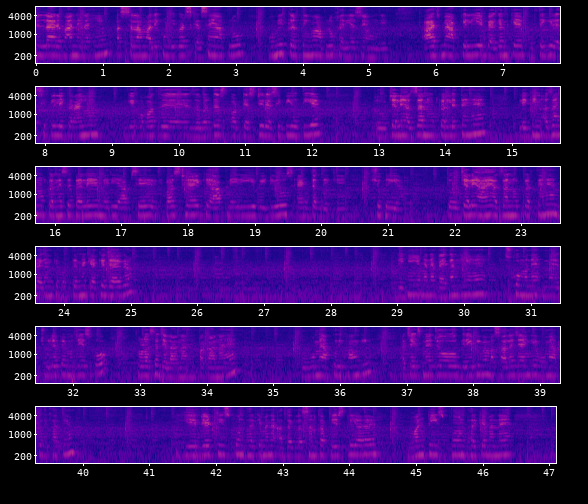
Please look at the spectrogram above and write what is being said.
बिस्मिल्लाहिर्रहमानिर्रहीम। अस्सलाम वालेकुम वीवर्स कैसे हैं आप लोग? उम्मीद करती हूँ आप लोग खैरियत से होंगे। आज मैं आपके लिए बैगन के भरते की रेसिपी लेकर आई हूँ। ये बहुत ज़बरदस्त और टेस्टी रेसिपी होती है। तो चलें अज़ा नोट कर लेते हैं। लेकिन अज़ा नोट करने से पहले मेरी आपसे रिक्वेस्ट है कि आप मेरी ये वीडियोस एंड तक देखें। शुक्रिया। तो चलें, आएँ अज़ा नोट करते हैं। बैगन के भरते में क्या क्या जाएगा? देखिए ये मैंने बैगन लिए हैं। इसको मैंने, मैं चूल्हे पे मुझे इसको थोड़ा सा जलाना है, पकाना है। तो वो मैं आपको दिखाऊँगी। अच्छा इसमें जो ग्रेवी में मसाले जाएँगे, वो मैं आपको दिखाती हूँ। ये डेढ़ टीस्पून भर के मैंने अदरक लहसन का पेस्ट लिया है। वन टीस्पून भर के मैंने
